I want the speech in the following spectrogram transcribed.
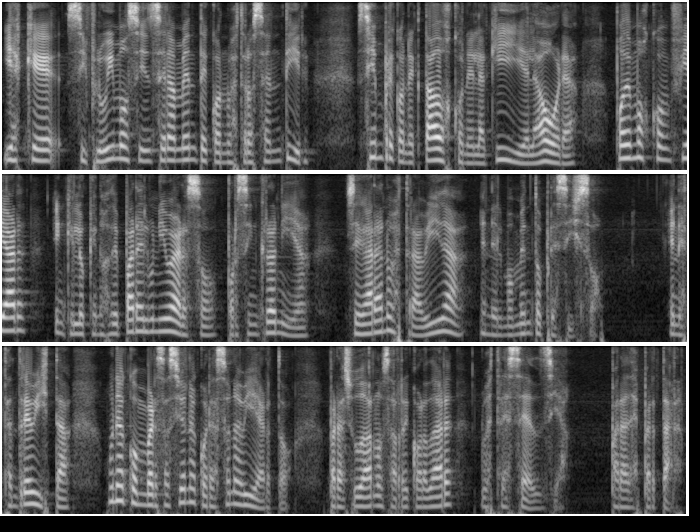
Y es que si fluimos sinceramente con nuestro sentir, siempre conectados con el aquí y el ahora, podemos confiar en que lo que nos depara el universo, por sincronía, llegará a nuestra vida en el momento preciso. En esta entrevista, una conversación a corazón abierto para ayudarnos a recordar nuestra esencia, para despertar.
